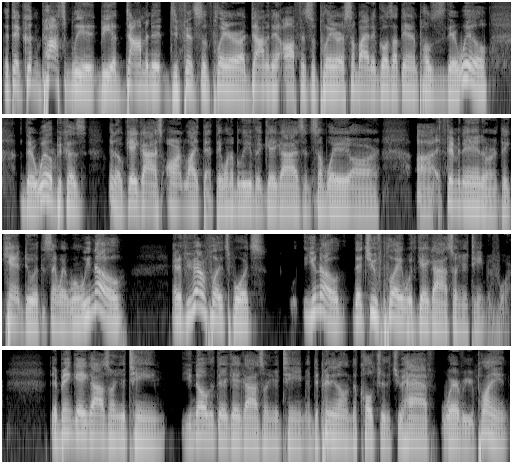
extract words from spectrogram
that there couldn't possibly be a dominant defensive player, or a dominant offensive player, or somebody that goes out there and imposes their will, their will because, you know, gay guys aren't like that. They want to believe that gay guys in some way are uh feminine or they can't do it the same way. When we know, and if you've ever played sports, you know that you've played with gay guys on your team before there have been gay guys on your team. You know that there are gay guys on your team. And depending on the culture that you have wherever you're playing,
